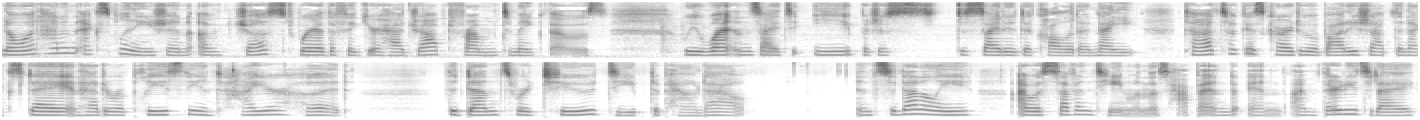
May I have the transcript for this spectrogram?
No one had an explanation of just where the figure had dropped from to make those. We went inside to eat, but just decided to call it a night. Todd took his car to a body shop the next day and had to replace the entire hood. The dents were too deep to pound out. Incidentally, I was 17 when this happened, and I'm 30 today,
